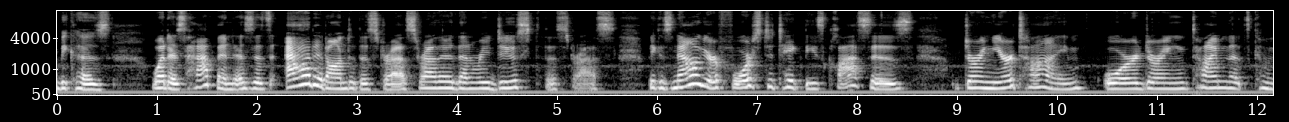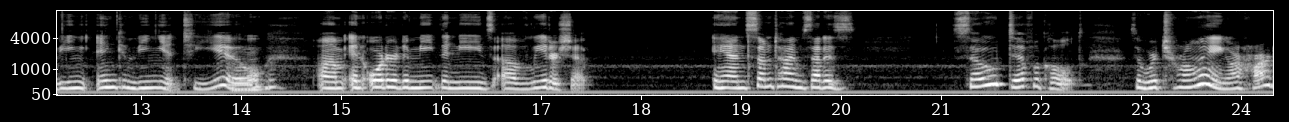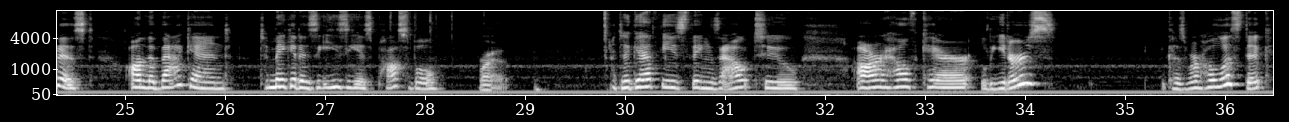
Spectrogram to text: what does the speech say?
because what has happened is it's added onto the stress rather than reduced the stress because now you're forced to take these classes during your time or during time that's conven- inconvenient to you Mhm. um, in order to meet the needs of leadership. And sometimes that is so difficult. So we're trying our hardest on the back end to make it as easy as possible Right. to get these things out to our healthcare leaders because we're holistic,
